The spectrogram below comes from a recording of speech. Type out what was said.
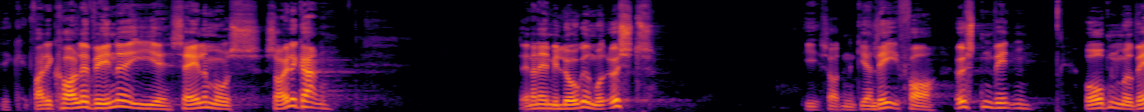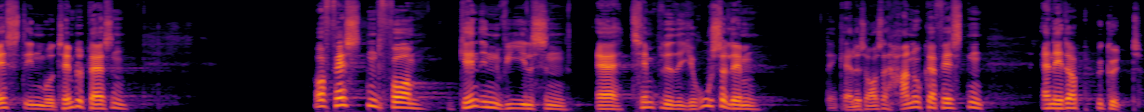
det, fra det kolde vinde i øh, Salomos søjlegang. Den er nemlig lukket mod øst, i, så den giver læ for østenvinden, åben mod vest ind mod tempelpladsen. Og festen for genindvielsen af templet i Jerusalem, den kaldes også Hanukkah-festen, er netop begyndt.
